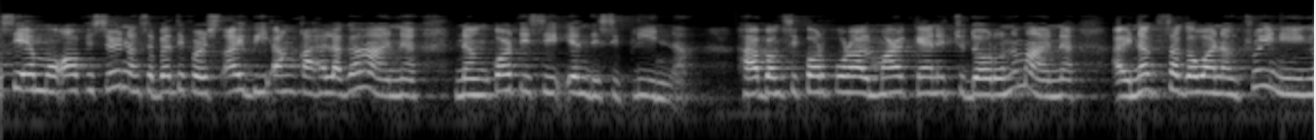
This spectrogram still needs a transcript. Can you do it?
CMO officer ng 71st IB ang kahalagahan ng courtesy and discipline. Habang si Corporal Mark Kenneth Chudoro naman ay nagsagawa ng training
